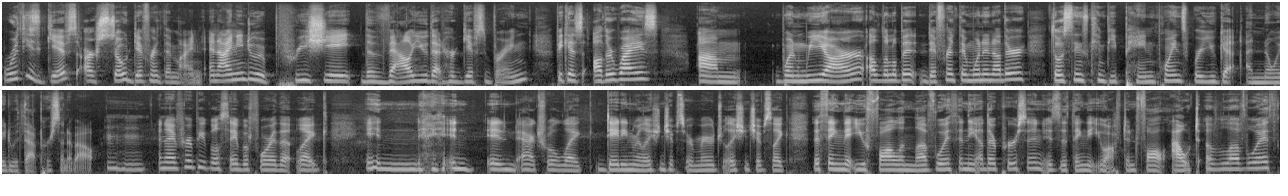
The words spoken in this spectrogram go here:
Ruthie's gifts are so different than mine, and I need to appreciate the value that her gifts bring because otherwise, um, when we are a little bit different than one another, those things can be pain points where you get annoyed with that person about. Mm-hmm. And I've heard people say before that like in in in actual like dating relationships or marriage relationships, like the thing that you fall in love with in the other person is the thing that you often fall out of love with.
